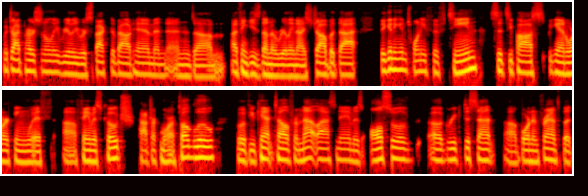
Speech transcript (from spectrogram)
which I personally really respect about him, and and um, I think he's done a really nice job with that. Beginning in 2015, Tsitsipas began working with uh, famous coach Patrick Mouratoglou, who, if you can't tell from that last name, is also of uh, Greek descent, uh, born in France, but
